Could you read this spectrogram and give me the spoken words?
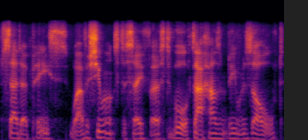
said her piece, whatever she wants to say. First of all, if that hasn't been resolved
